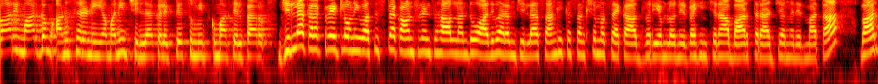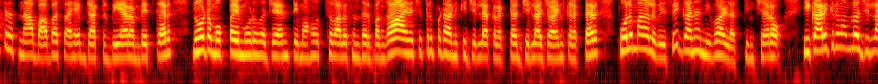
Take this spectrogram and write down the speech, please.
వారి మార్గం అనుసరణీయమని జిల్లా కలెక్టర్ సుమిత్ కుమార్ తెలిపారు. జిల్లా కలెక్టరేట్లోని వశిష్ట కాన్ఫరెన్స్ హాల్ నందు ఆదివారం జిల్లా సాంఘిక సంక్షేమ శాఖ ఆధ్వర్యంలో నిర్వహించిన భారత రాజ్యాంగ నిర్మాత Bharat Ratna Babasaheb doctor B R Ambedkar నూట ముప్పై మూడవ జయంతి మహోత్సవాల సందర్భంగా ఆయన చిత్రపటానికి జిల్లా కలెక్టర్ జిల్లా జాయింట్ కలెక్టర్ పూలమాలలు వేసి ఘన నివాళులర్పించారు. ఈ కార్యక్రమంలో జిల్లా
